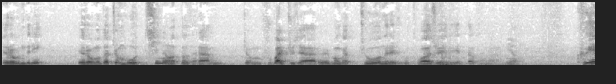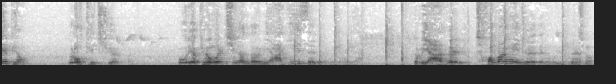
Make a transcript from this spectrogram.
여러분들이 여러분보다 좀 못 치는 어떤 사람, 좀 후발주자를 뭔가 조언을 해주고 도와줘야 되겠다고 생각하면 그의 병을 어떻게 치유할 거냐. 우리가 병을 치유한다 그러면 약이 있어야 되는 거잖아요. 약. 그리고 약을 처방해줘야 되는 거잖아요. 그렇죠.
